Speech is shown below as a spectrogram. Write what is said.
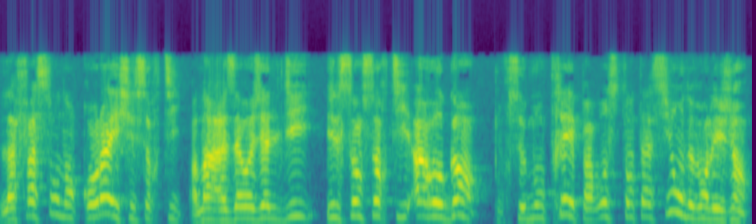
la façon dont Quraysh est sorti. Allah Azzawajal dit Ils sont sortis arrogants pour se montrer par ostentation devant les gens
